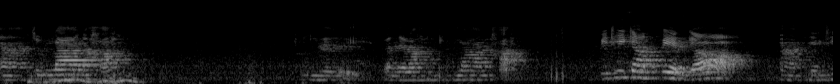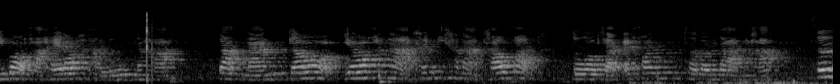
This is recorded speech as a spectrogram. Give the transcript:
อจุฬานะคะนี่เลยสัญลักษณ์ของจุฬานะคะ วิธีการเปลี่ยนก็ออย่างที่บอกค่ะให้เราหารูปนะคะ จากนั้นก็ย่อขนาดให้มีขนาดเท่ากับตัวแฟลชไอคอนสแตนดาร์ดนะคะ ซึ่ง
